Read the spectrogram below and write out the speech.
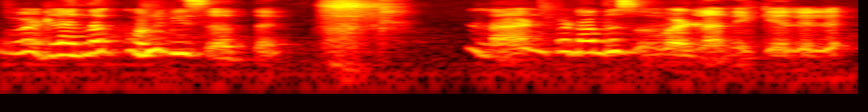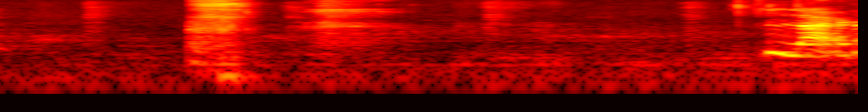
वडिलांना कोण विसरत नाही लहानपणापासून वडिलांनी केलेले. लाड.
